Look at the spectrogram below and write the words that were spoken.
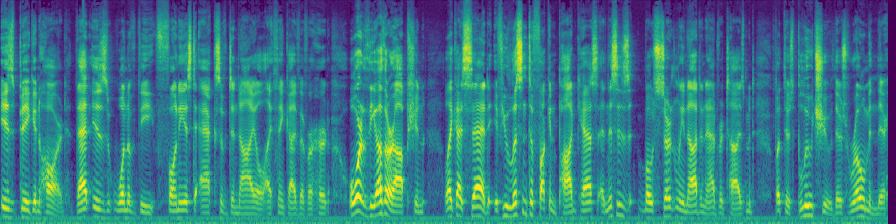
is big and hard. That is one of the funniest acts of denial I think I've ever heard. Or the other option like I said, if you listen to fucking podcasts, and this is most certainly not an advertisement, but there's Blue Chew, there's Roman, there,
